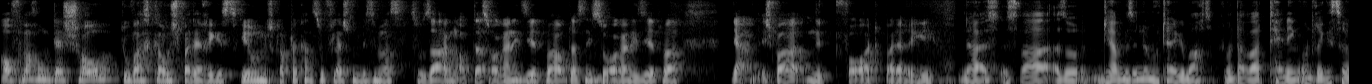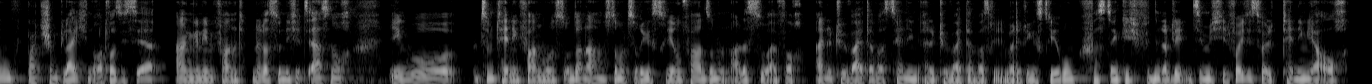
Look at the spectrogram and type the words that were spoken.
Aufmachung der Show, du warst, glaube ich, bei der Registrierung. Ich glaube, da kannst du vielleicht ein bisschen was zu sagen, ob das organisiert war, ob das nicht so organisiert war. Ja, ich war nicht vor Ort bei der Regi. Ja, es, es war, also die haben das in einem Hotel gemacht und da war Tanning und Registrierung praktisch am gleichen Ort, was ich sehr angenehm fand, ne, dass du nicht jetzt erst noch irgendwo zum Tanning fahren musst und danach musst du mal zur Registrierung fahren, sondern alles so einfach eine Tür weiter was Tanning, eine Tür weiter was war die Registrierung, was denke ich für den Athleten ziemlich hilfreich ist, weil Tanning ja auch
